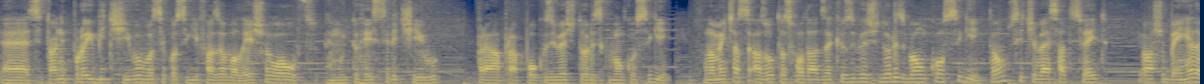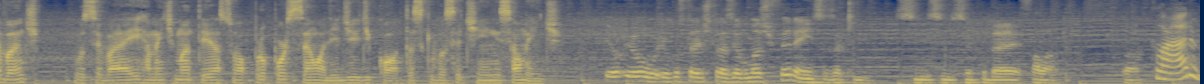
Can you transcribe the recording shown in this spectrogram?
é, se torne proibitivo você conseguir fazer o valuation ou é muito restritivo para poucos investidores que vão conseguir. Normalmente as, as outras rodadas aqui os investidores vão conseguir. Então, se tiver satisfeito, eu acho bem relevante. Você vai realmente manter a sua proporção ali de, de cotas que você tinha inicialmente. Eu, eu, eu gostaria de trazer algumas diferenças aqui, se, se você puder falar. Tá? Claro.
